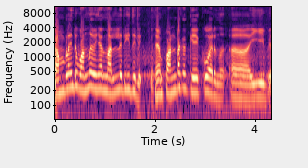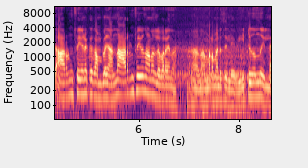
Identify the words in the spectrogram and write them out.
കംപ്ലൈന്റ് വന്നു കഴിഞ്ഞാൽ നല്ല രീതിയിൽ ഞാൻ പണ്ടൊക്കെ കേൾക്കുമായിരുന്നു. ഈ ആർ വൺ ഫൈവിനൊക്കെ കംപ്ലൈന്റ് അന്ന് ആർ വൺ ഫൈവ് എന്നാണല്ലോ പറയുന്നത്. നമ്മുടെ മനസ്സില്ലേ നിന്നൊന്നും ഇല്ല.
